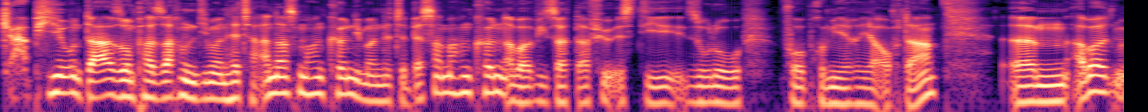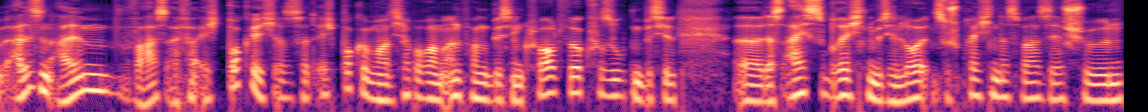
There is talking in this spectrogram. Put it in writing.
Gab hier und da so ein paar Sachen, die man hätte anders machen können, die man hätte besser machen können, aber wie gesagt, dafür ist die Solo-Vorpremiere ja auch da. Ähm, aber alles in allem war es einfach echt bockig. Also es hat echt Bock gemacht. Ich habe auch am Anfang ein bisschen Crowdwork versucht, ein bisschen äh, das Eis zu brechen, mit den Leuten zu sprechen. Das war sehr schön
